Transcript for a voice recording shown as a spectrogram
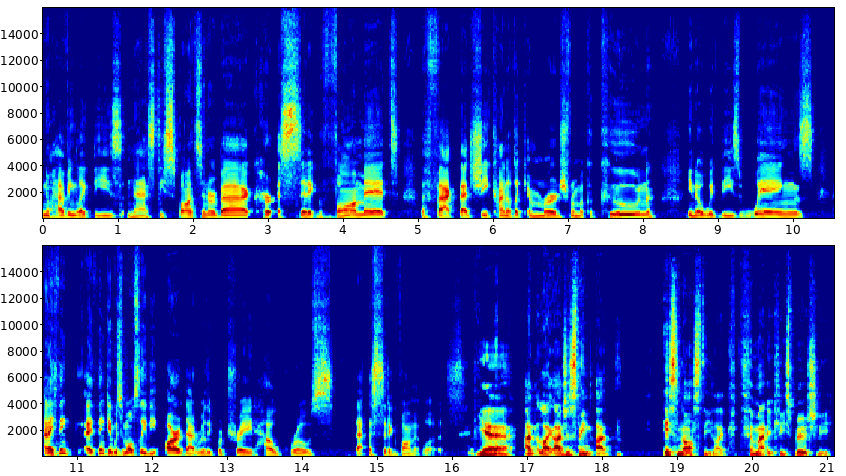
you know, having like these nasty spots in her back, her acidic vomit, the fact that she kind of like emerged from a cocoon, you know, with these wings. And I think I think it was mostly the art that really portrayed how gross that acidic vomit was. Yeah. I, like I just think I, it's nasty. Like thematically, spiritually,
